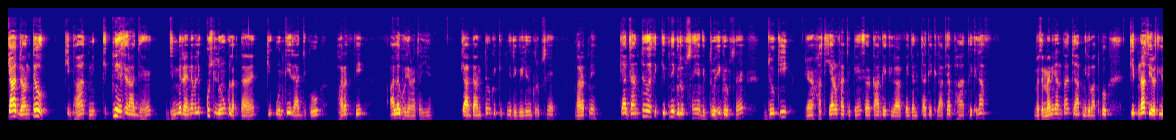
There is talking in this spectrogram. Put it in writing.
क्या आप जानते हो कि भारत में कितने ऐसे राज्य हैं जिनमें रहने वाले कुछ लोगों को लगता है कि उनके राज्य को भारत से अलग हो जाना चाहिए? क्या आप जानते हो कि कितने रिविलियन ग्रुप्स हैं भारत में? क्या आप जानते हो ऐसे कितने ग्रुप्स हैं या विद्रोही ग्रुप्स हैं जो कि हथियार उठा चुके हैं सरकार के खिलाफ या जनता के खिलाफ या भारत के खिलाफ? वैसे मैं नहीं जानता कि आप मेरी बातों को कितना सीरियसली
